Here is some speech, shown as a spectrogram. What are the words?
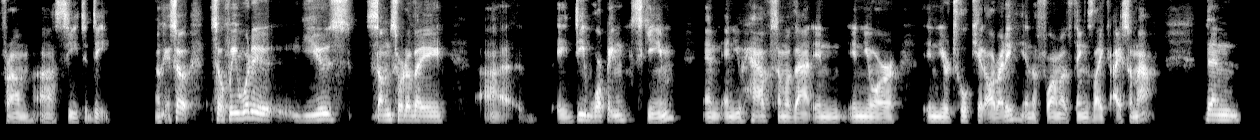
from uh, C to D. Okay, so so if we were to use some sort of a uh, a dewarping scheme, and and you have some of that in in your in your toolkit already in the form of things like isomap, then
